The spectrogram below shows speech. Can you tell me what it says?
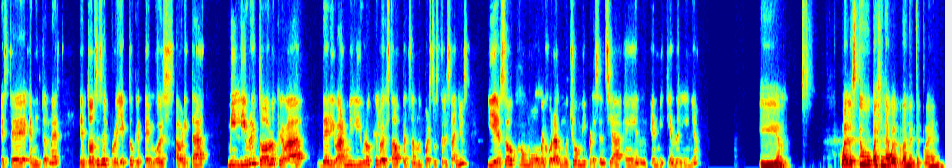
esté en Internet. Entonces el proyecto que tengo es ahorita mi libro y todo lo que va a derivar mi libro, que lo he estado pensando por estos tres años, y eso como mejorar mucho mi presencia en, mi tienda en línea. ¿Y em, cuál es tu página web donde te pueden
